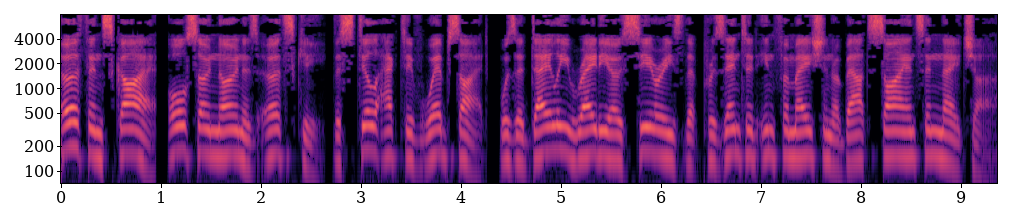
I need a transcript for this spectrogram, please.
Earth and Sky, also known as Earthsky the still active website, was a daily radio series that presented information about science and nature.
